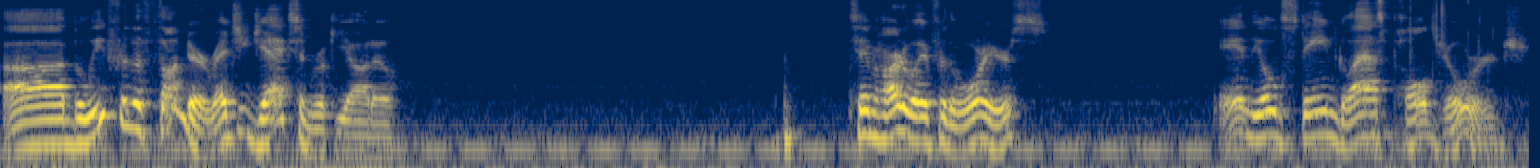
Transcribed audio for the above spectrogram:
Uh, I believe for the Thunder, Reggie Jackson rookie auto. Tim Hardaway for the Warriors. And the old stained glass Paul George.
